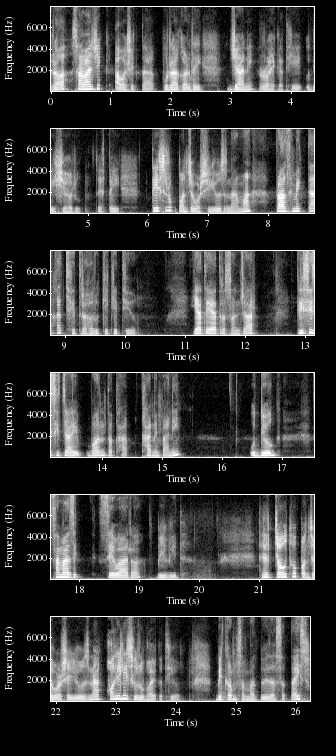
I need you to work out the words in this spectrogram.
र सामाजिक आवश्यकता पुरा गर्दै जाने रहेका थिए उद्देश्यहरू। त्यस्तै तेस्रो पञ्चवर्षीय योजनामा प्राथमिकताका क्षेत्रहरू के के थियो? यातायात र सञ्चार कृषि सिँचाइ वन तथा खानेपानी उद्योग सामाजिक सेवा र विविध। चौथो पञ्चवर्षीय योजना कहिले सुरु भएको थियो? विक्रम सम्मत दुई हजार सत्ताइस।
